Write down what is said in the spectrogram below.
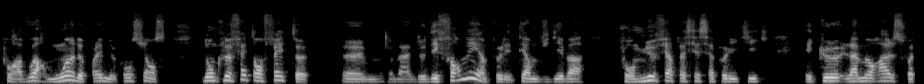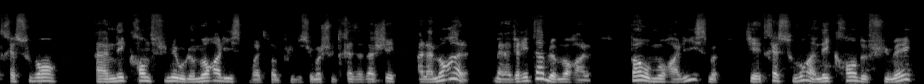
pour avoir moins de problèmes de conscience. Donc le fait en fait bah, de déformer un peu les termes du débat pour mieux faire passer sa politique et que la morale soit très souvent un écran de fumée ou le moralisme, pour être plus, parce que moi je suis très attaché à la morale, mais à la véritable morale, pas au moralisme qui est très souvent un écran de fumée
